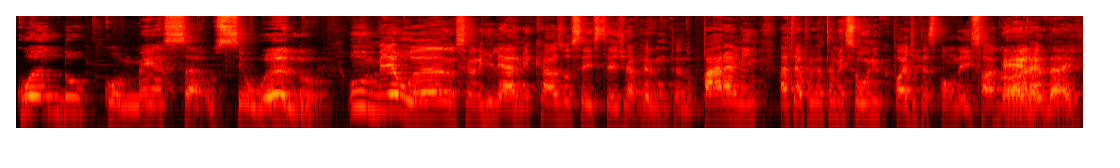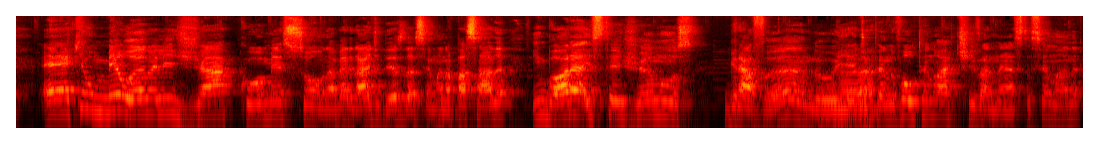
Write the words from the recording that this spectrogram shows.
Quando começa o seu ano? O meu ano, senhor Guilherme, caso você esteja perguntando para mim, até porque eu também sou o único que pode responder isso agora. É verdade. é que o meu ano ele já começou, na verdade, desde a semana passada, embora estejamos gravando e Aham. editando, voltando à ativa nesta semana.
